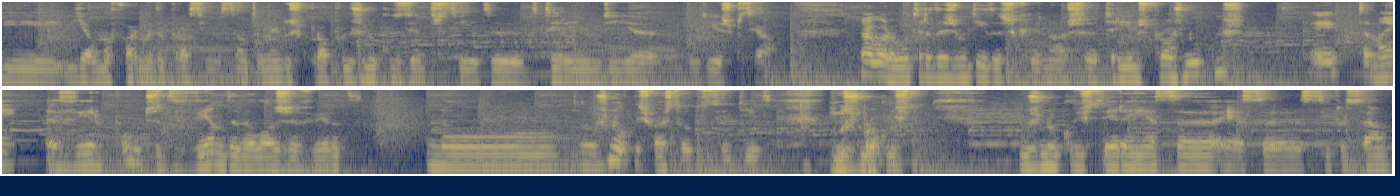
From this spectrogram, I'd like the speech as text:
e, e, é uma forma de aproximação também dos próprios núcleos entre si de, de terem um dia, um dia especial. Agora, outra das medidas que nós teríamos para os núcleos é também haver pontos de venda da loja verde no, nos núcleos, faz todo o sentido. Nos os, núcleos, os núcleos terem essa, essa situação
